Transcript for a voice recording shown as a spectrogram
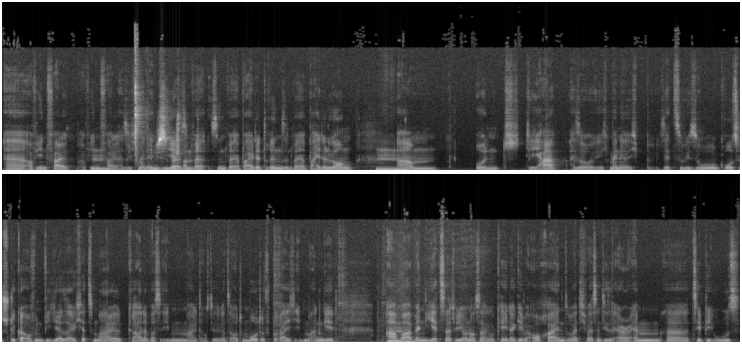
Äh, auf jeden Fall, auf jeden mhm. Fall. Also ich meine, Find Nvidia sind wir, sind wir ja beide drin, sind wir ja beide long. Mhm. Ähm, und ja, also ich meine, ich setze sowieso große Stücke auf Nvidia, sage ich jetzt mal, gerade was eben halt auch dieser ganze Automotive-Bereich eben angeht. Aber mhm. wenn die jetzt natürlich auch noch sagen, okay, da gehen wir auch rein, soweit ich weiß, sind diese ARM-CPUs äh,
